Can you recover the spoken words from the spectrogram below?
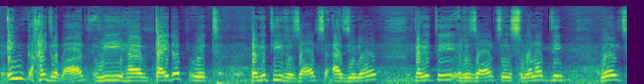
In Hyderabad, we have tied up with Pragati Resorts. As you know, Pragati Resorts is one of the world's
